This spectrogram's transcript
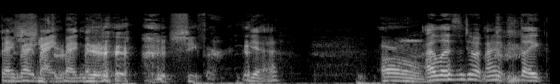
Bang, bang, bang, bang, bang. Yeah. Yeah. Um, I listened to it and I, like,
